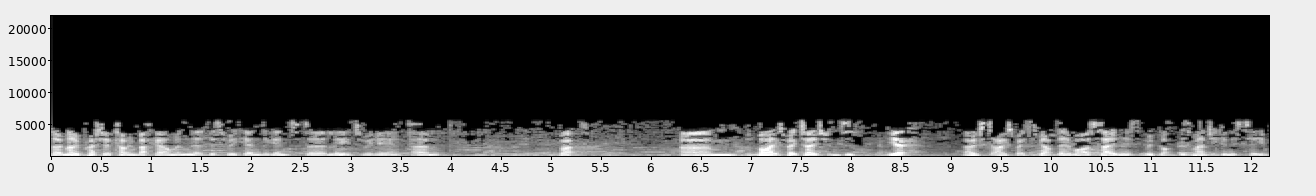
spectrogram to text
so no pressure coming back, Almen, uh, this weekend against uh, Leeds. We're here. Um, But um, my expectations. yeah, I, ex- I expect to be up there. What I was saying is, we've got there's magic in this team,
